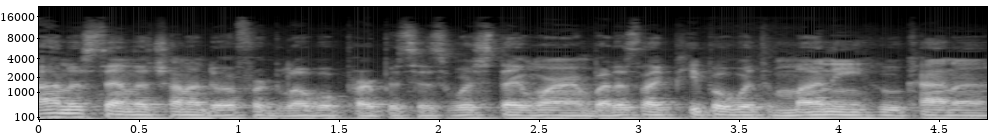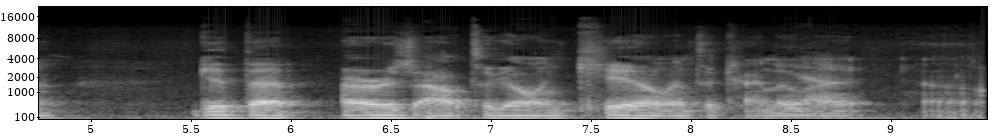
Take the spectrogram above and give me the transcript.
I understand they're trying to do it for global purposes, which they weren't, but it's like people with money who kind of get that urge out to go and kill and to kind of Yeah. like, uh,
